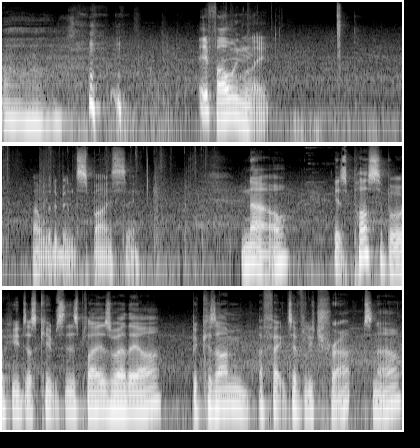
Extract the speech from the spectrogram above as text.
Oh. if only. That would have been spicy. Now, it's possible he just keeps his players where they are because I'm effectively trapped now.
